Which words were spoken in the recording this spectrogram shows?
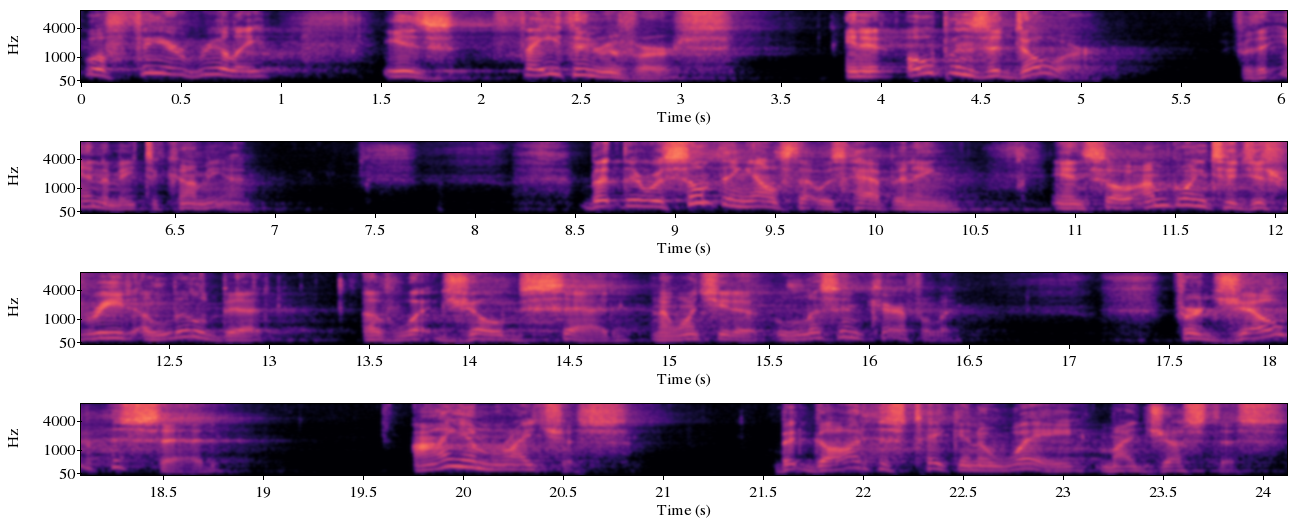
Well, fear really is faith in reverse, and it opens a door for the enemy to come in. But there was something else that was happening. And so I'm going to just read a little bit of what Job said, and I want you to listen carefully. For Job has said, I am righteous, but God has taken away my justice.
